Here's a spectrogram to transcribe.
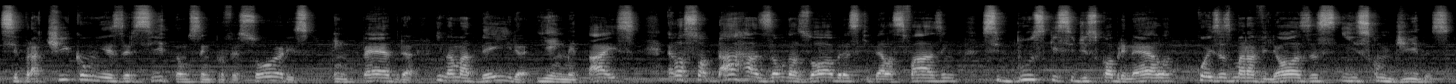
se praticam e exercitam sem professores, em pedra e na madeira e em metais, ela só dá razão das obras que delas fazem, se busca e se descobre nela coisas maravilhosas e escondidas,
